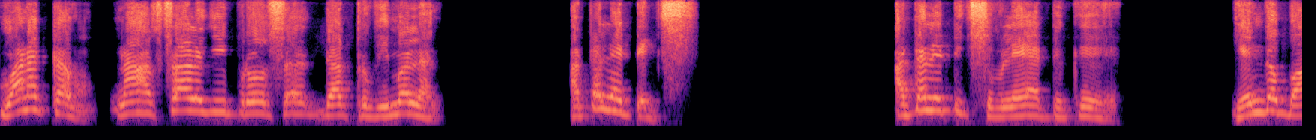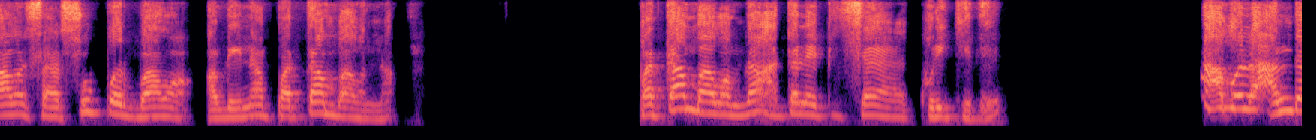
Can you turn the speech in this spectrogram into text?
வணக்கம். நான் astrology professor doctor Vimalan. Athletics athletics விளையாட்டுக்கு எந்த பாவம் சார் சூப்பர் பாவம் அப்படின்னா பத்தாம் பாவம் தான். பத்தாம் பாவம் தான் அத்லெட்டிக்ஸை குறிக்குது. அவள் அந்த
